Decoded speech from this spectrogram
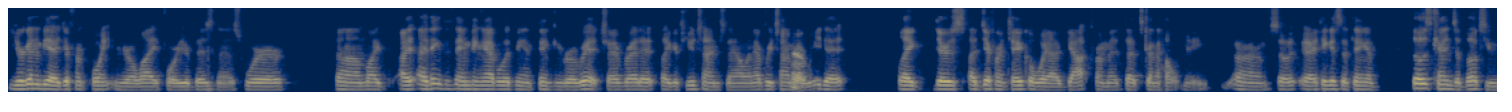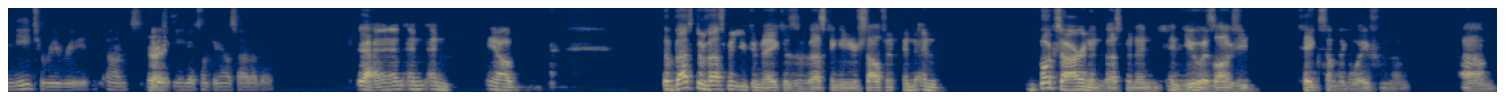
you're going to be at a different point in your life or your business where um, like I, I think the same thing happened with me in Think and Grow Rich. I've read it like a few times now, and every time yeah. I read it, like there's a different takeaway I've got from it that's going to help me. Um, so I think it's a thing of those kinds of books you need to reread um, right. to get something else out of it. Yeah, and and and you know, the best investment you can make is investing in yourself, and and, and books are an investment in in you as long as you take something away from them. Um,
